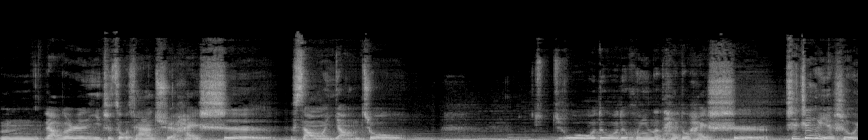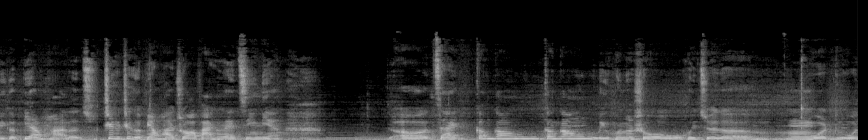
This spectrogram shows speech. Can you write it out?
嗯两个人一直走下去，还是像我一样就我我对我对婚姻的态度还是这这个也是有一个变化的，这个这个变化主要发生在今年。呃，在刚刚刚刚离婚的时候，我会觉得，嗯，我我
